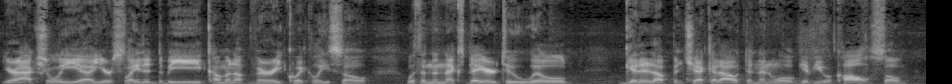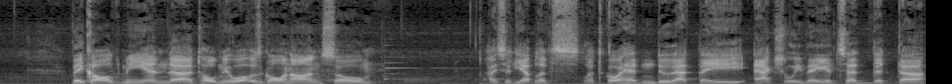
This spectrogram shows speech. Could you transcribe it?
you're actually uh, you're slated to be coming up very quickly, so within the next day or two, we'll get it up and check it out, and then we'll give you a call." So they called me and uh, told me what was going on. So I said, "Yep, let's let's go ahead and do that." They actually they had said that uh,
